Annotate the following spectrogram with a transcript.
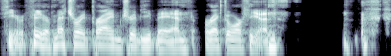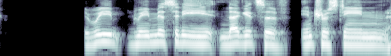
For your, for your Metroid Prime tribute band, Wrecked Orpheon. Did we did we miss any nuggets of interesting?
